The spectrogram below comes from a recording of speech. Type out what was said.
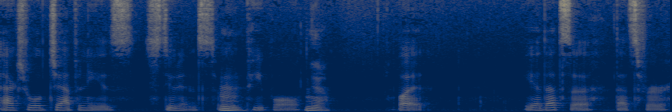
actual Japanese students or mm. people. Yeah. But yeah, that's a that's for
